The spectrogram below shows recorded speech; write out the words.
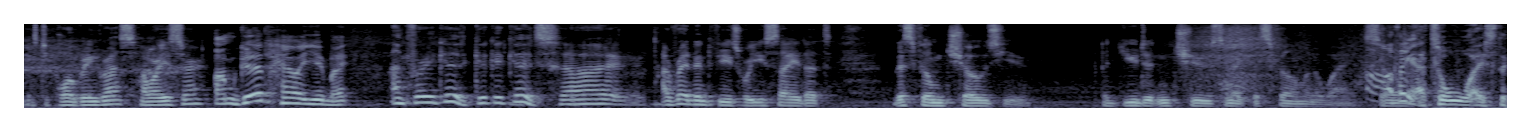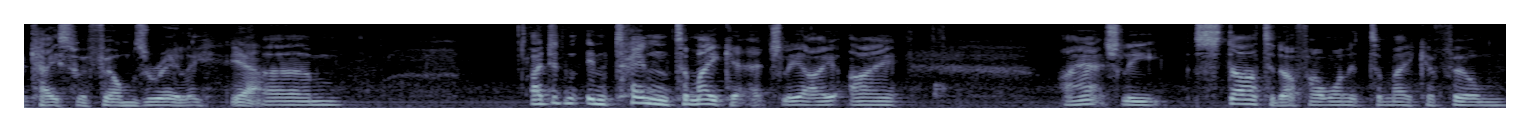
Mr. Paul Greengrass. How are you, sir? I'm good. How are you, mate? I'm very good. Good, good, good. Uh, I've read interviews where you say that this film chose you, that you didn't choose to make this film in a way. So, I think that's always the case with films, really. Yeah. Um, I didn't intend to make it. Actually, I, I, I actually started off. I wanted to make a film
